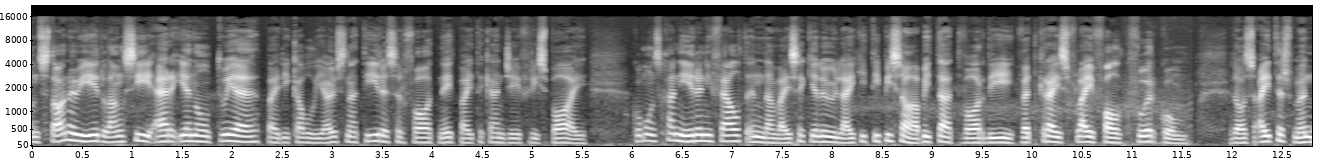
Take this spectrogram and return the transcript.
Ons staan nou hier langs die R102 by die Kabeljous Natuurreservaat net buitekant Jeffreys Bay. Kom ons gaan hier in die veld in dan wys ek julle hoe lyk die tipiese habitat waar die witkruisvleivalk voorkom. Daar's uiters min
